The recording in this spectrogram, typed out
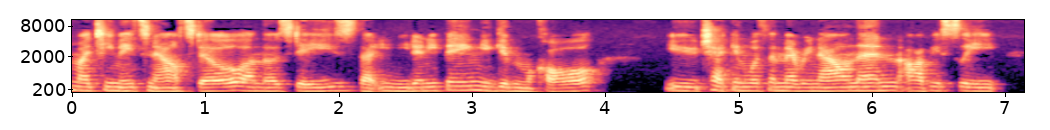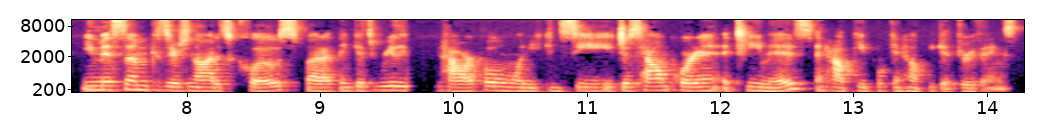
My teammates now still on those days that you need anything, you give them a call. You check in with them every now and then. Obviously, you miss them because there's not as close, but I think it's really powerful when you can see just how important a team is and how people can help you get through things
